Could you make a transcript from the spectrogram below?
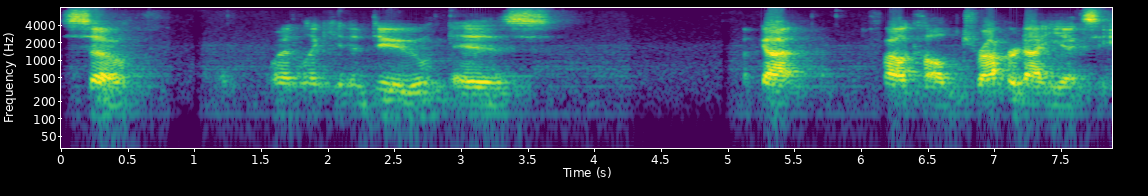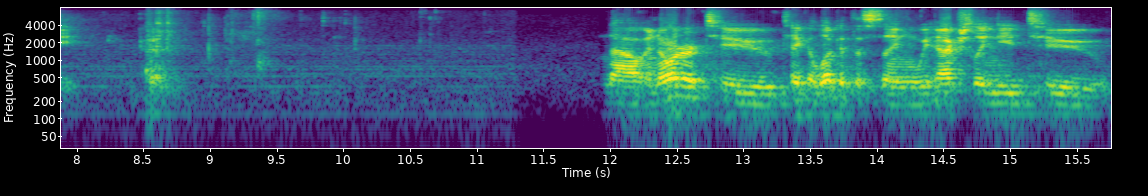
So what I'd like you to do is I've got a file called dropper.exe. Okay. Now, in order to take a look at this thing, we actually need to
